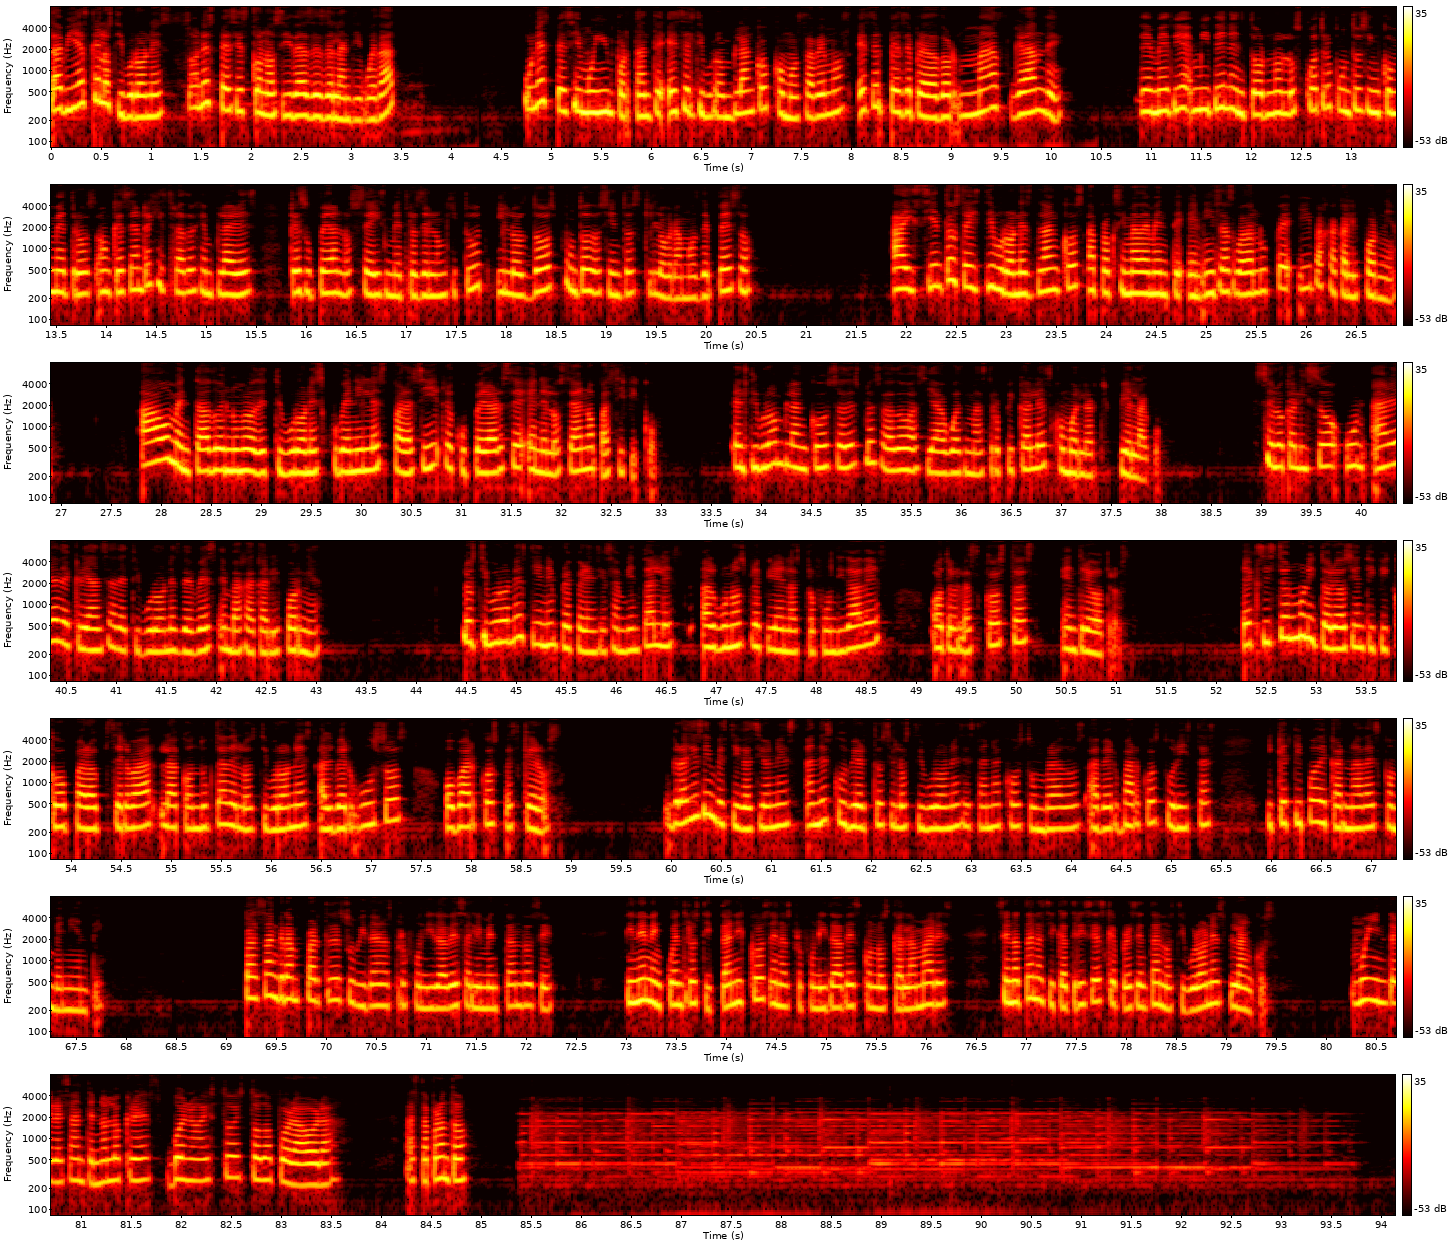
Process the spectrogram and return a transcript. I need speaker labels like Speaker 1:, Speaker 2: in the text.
Speaker 1: ¿Sabías que los tiburones son especies conocidas desde la antigüedad? Una especie muy importante es el tiburón blanco, como sabemos, es el pez depredador más grande. De media miden en torno los 4.5 metros, aunque se han registrado ejemplares que superan los 6 metros de longitud y los 2.200 kilogramos de peso. Hay 106 tiburones blancos aproximadamente en Islas Guadalupe y Baja California ha aumentado el número de tiburones juveniles para así recuperarse en el Océano Pacífico. El tiburón blanco se ha desplazado hacia aguas más tropicales como el archipiélago. Se localizó un área de crianza de tiburones bebés en Baja California. Los tiburones tienen preferencias ambientales, algunos prefieren las profundidades, otros las costas, entre otros. Existe un monitoreo científico para observar la conducta de los tiburones al ver buzos o barcos pesqueros. Gracias a investigaciones han descubierto si los tiburones están acostumbrados a ver barcos turistas y qué tipo de carnada es conveniente. Pasan gran parte de su vida en las profundidades alimentándose. Tienen encuentros titánicos en las profundidades con los calamares. Se notan las cicatrices que presentan los tiburones blancos. Muy interesante, ¿no lo crees? Bueno, esto es todo por ahora. Hasta pronto.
